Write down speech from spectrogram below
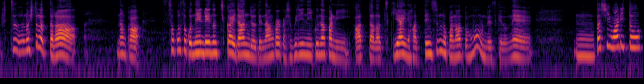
普通の人だったら、なんか、そこそこ年齢の近い男女で何回か食事に行く中にあったら付き合いに発展するのかなと思うんですけどね。うん、私割と、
